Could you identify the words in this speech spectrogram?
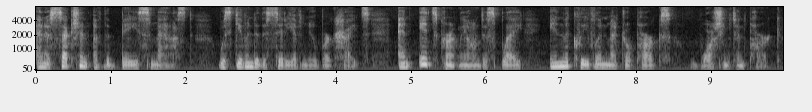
and a section of the base mast was given to the city of Newburgh Heights, and it's currently on display in the Cleveland Metro Parks Washington Park.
